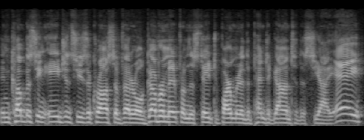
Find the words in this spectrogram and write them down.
encompassing agencies across the federal government, from the State Department to the Pentagon to the CIA.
